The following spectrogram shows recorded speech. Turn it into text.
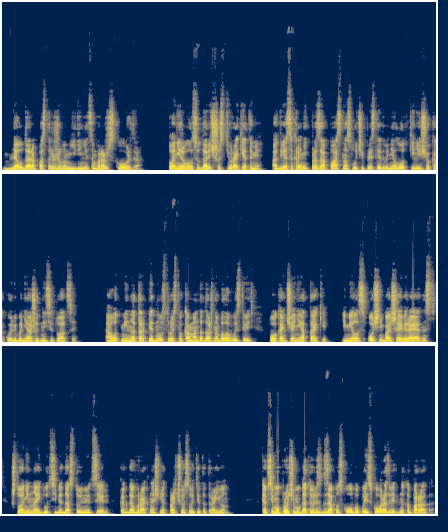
для удара по сторожевым единицам вражеского ордера. Планировалось ударить шестью ракетами, а две сохранить про запас на случай преследования лодки или еще какой-либо неожиданной ситуации. А вот минно-торпедное устройство команда должна была выставить по окончании атаки. Имелась очень большая вероятность, что они найдут себе достойную цель, когда враг начнет прочесывать этот район. Ко всему прочему готовились к запуску оба поисково-разведывательных аппарата.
